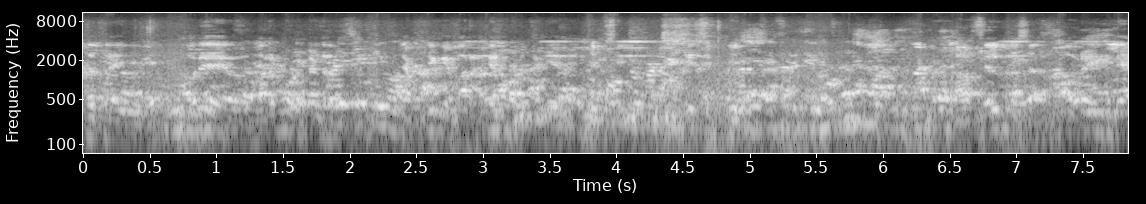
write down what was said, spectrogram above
ಹತ್ರ ಇದೀವಿ ಅವರೇ ಮರಕ್ಕೆ ಹೊಡ್ಕೊಂಡ್ರೆ ಸಿಕ್ಕಿ ಸೆಲ್ಫ್ ಸರ್ ಅವರೇ ಇಲ್ಲೇ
